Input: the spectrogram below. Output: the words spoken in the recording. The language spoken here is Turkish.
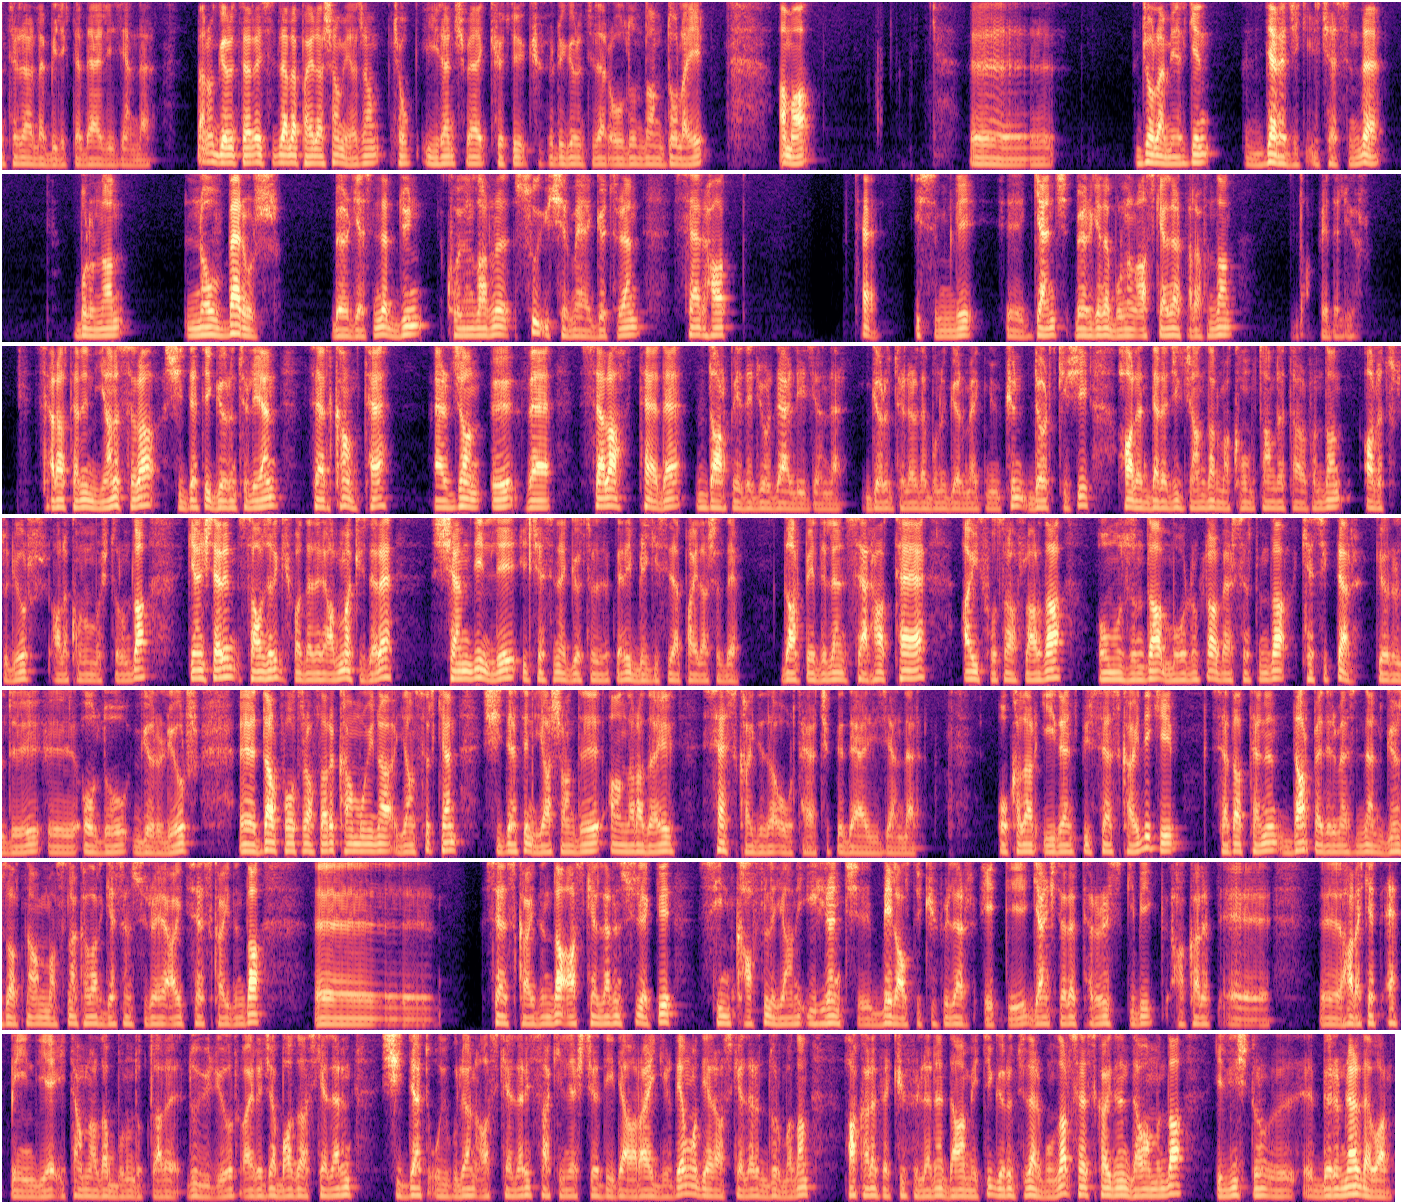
görüntülerle birlikte değerli izleyenler. Ben o görüntüleri sizlerle paylaşamayacağım. Çok iğrenç ve kötü küfürlü görüntüler olduğundan dolayı. Ama eee Colamirgin Derecik ilçesinde bulunan Novberuş bölgesinde dün koyunlarını su içirmeye götüren Serhat T isimli e, genç bölgede bulunan askerler tarafından darp ediliyor. Serhat T'nin yanı sıra şiddeti görüntüleyen Serkan T, Ercan Ö ve Selah T de darp ediliyor değerli izleyenler. Görüntülerde bunu görmek mümkün. Dört kişi halen Derecik Jandarma Komutanlığı tarafından alı tutuluyor, alıkonulmuş durumda. Gençlerin savcılık ifadeleri almak üzere Şemdinli ilçesine götürüldükleri bilgisi de paylaşıldı. Darp edilen Serhat T ait fotoğraflarda omuzunda morluklar ve sırtında kesikler görüldüğü e, olduğu görülüyor. E, darp fotoğrafları kamuoyuna yansırken şiddetin yaşandığı anlara dair ses kaydı da ortaya çıktı değerli izleyenler. O kadar iğrenç bir ses kaydı ki Sedat Ten'in darp edilmesinden gözaltına alınmasına kadar geçen süreye ait ses kaydında e, ses kaydında askerlerin sürekli sinkaflı yani iğrenç e, bel altı küfürler ettiği, gençlere terörist gibi hakaret e, e, hareket etmeyin diye ithamlarda bulundukları duyuluyor. Ayrıca bazı askerlerin şiddet uygulayan askerleri sakinleştirdiği de araya girdi ama diğer askerlerin durmadan hakaret ve küfürlerine devam ettiği görüntüler bunlar. Ses kaydının devamında ilginç e, bölümler de var.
